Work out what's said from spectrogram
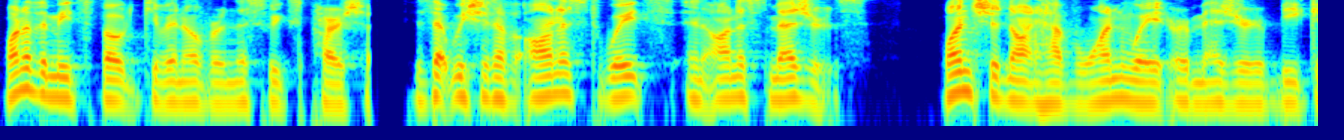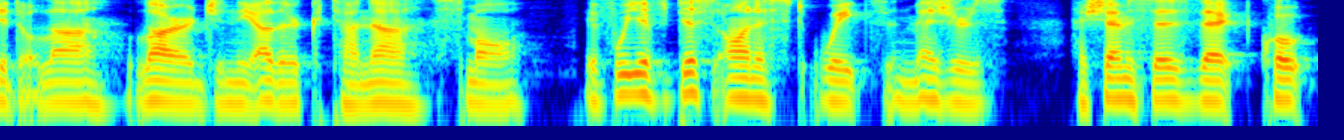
One of the mitzvot given over in this week's parsha is that we should have honest weights and honest measures. One should not have one weight or measure be gedolah, large, and the other ktana, small. If we have dishonest weights and measures, Hashem says that, quote,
